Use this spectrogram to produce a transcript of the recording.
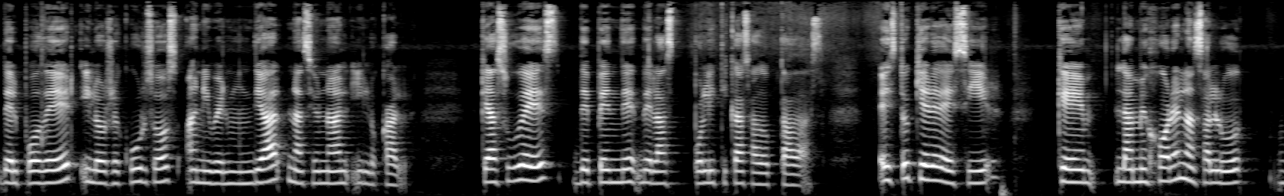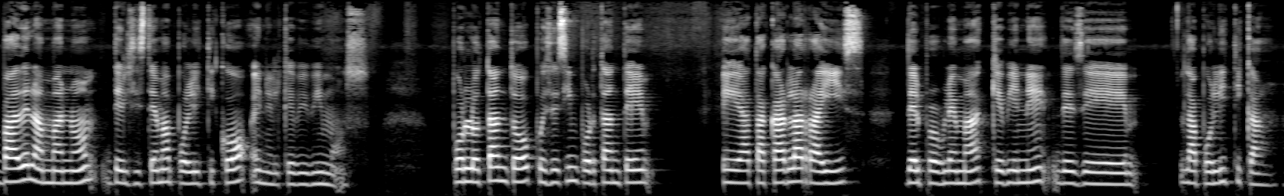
del poder y los recursos a nivel mundial, nacional y local que a su vez depende de las políticas adoptadas. Esto quiere decir que la mejora en la salud va de la mano del sistema político en el que vivimos. Por lo tanto, pues es importante eh, atacar la raíz del problema que viene desde la política.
